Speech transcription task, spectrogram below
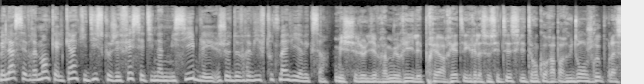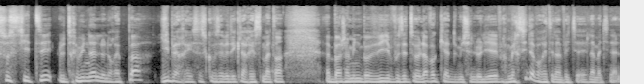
Mais là, c'est vraiment quelqu'un qui dit ce que j'ai fait, c'est inadmissible et je devrais vivre toute ma vie avec ça. Michel Lelièvre a mûri, il est prêt à réintégrer la société. S'il était encore apparu dangereux pour la société, le tribunal ne l'aurait pas libéré. C'est ce que vous avez déclaré ce matin. Benjamin Bovy, vous êtes l'avocate de Michel Lelièvre. Merci d'avoir été l'invité la matinale.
